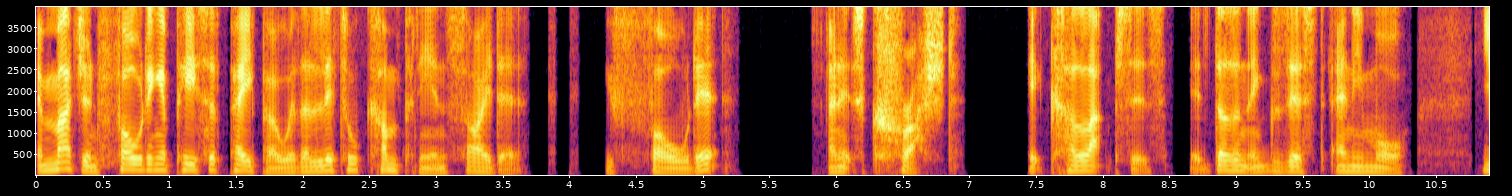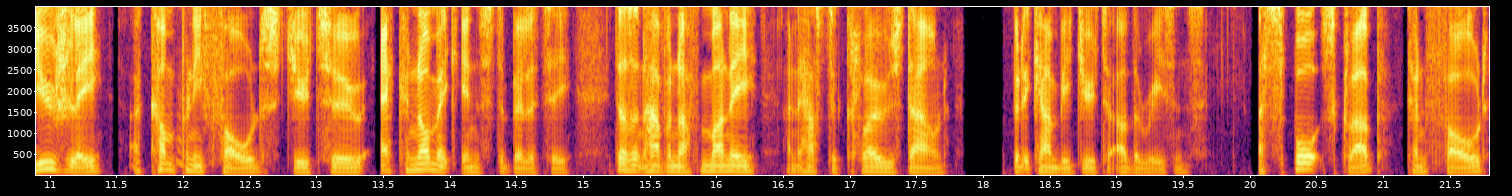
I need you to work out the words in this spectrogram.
Imagine folding a piece of paper with a little company inside it. You fold it, and it's crushed. It collapses. It doesn't exist anymore. Usually, a company folds due to economic instability. It doesn't have enough money and it has to close down, but it can be due to other reasons. A sports club can fold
